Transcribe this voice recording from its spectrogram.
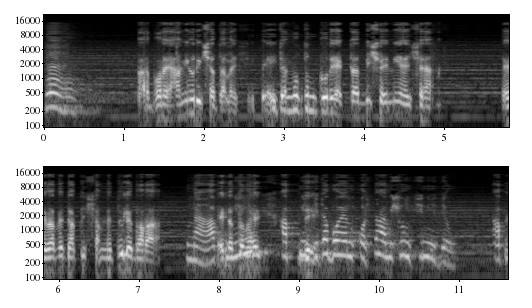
হ্যাঁ হ্যাঁ। তারপরে আমিও রিক্সা চালাইছি। এইটা নতুন করে একটা বিষয় নিয়ে এসে এইভাবে জাতির সামনে তুলে ধরা না এটা আপনি যেটা বয়ান করছেন আমি শুনছি নিজেও। আপনি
